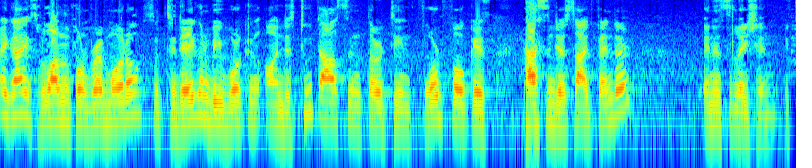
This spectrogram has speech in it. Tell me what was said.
Hey guys, Rolando from Red Moto. So today we're going to be working on this 2013 Ford Focus passenger side fender and installation. If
